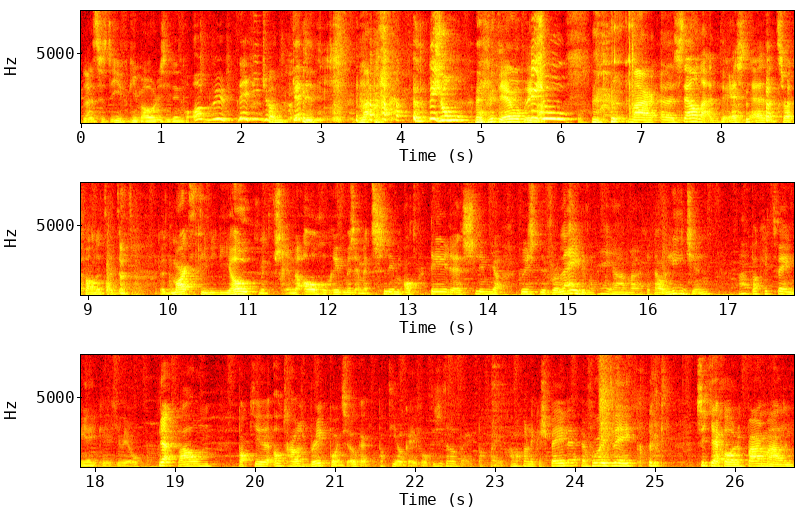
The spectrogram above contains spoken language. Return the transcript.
Ja. Dat is het Yves Guillemot, dus die denkt van, oh, play Legion, get it. maar Bijon! dat vindt hij helemaal prima. Bijon! Maar eh, stel nou de rest, hè, het soort van het, het, het, het marketing die die hoopt met verschillende algoritmes en met slim adverteren en slim ja, dus te verleiden van hé hey, ja, maar ik het nou Legion, waarom pak je twee niet een keertje weer op? Ja. Waarom pak je, oh trouwens Breakpoints ook, ik pak die ook even op, die zit er ook bij, pak maar even, ga maar gewoon lekker spelen en voor je het weet zit jij gewoon een paar maanden in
